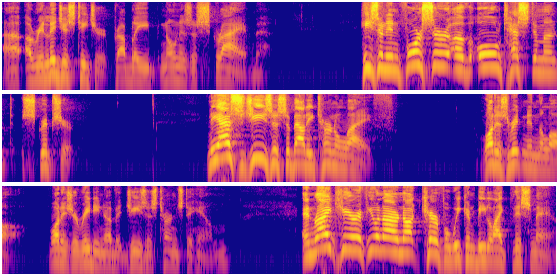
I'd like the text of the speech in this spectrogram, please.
uh, a religious teacher, probably known as a scribe. He's an enforcer of Old Testament scripture. And he asks Jesus about eternal life. What is written in the law? What is your reading of it? Jesus turns to him. And right here, if you and I are not careful, we can be like this man.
